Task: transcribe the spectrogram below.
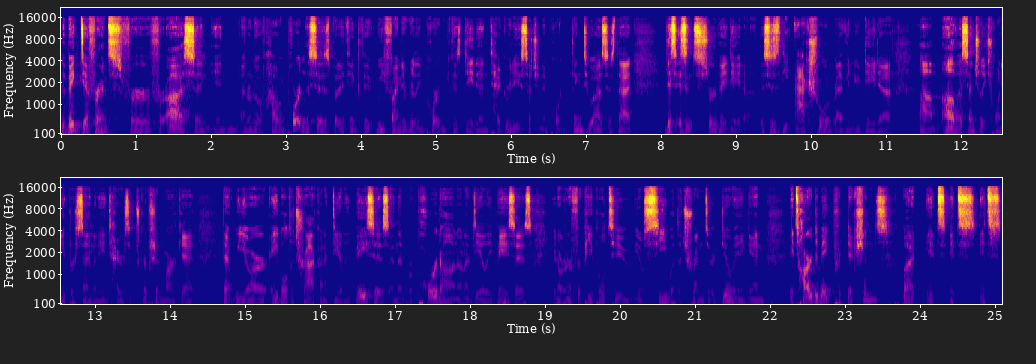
the big difference for for us, and, I don't know how important this is, but I think that we find it really important because data integrity is such an important thing to us. Is that this isn't survey data. This is the actual revenue data um, of essentially 20% of the entire subscription market that we are able to track on a daily basis and then report on on a daily basis in order for people to you know see what the trends are doing. And it's hard to make predictions, but it's it's it's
